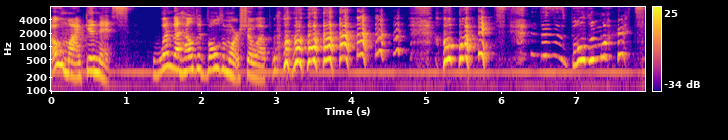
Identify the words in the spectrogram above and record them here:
Oh my goodness! When the hell did Voldemort show up? what? This is Voldemort?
